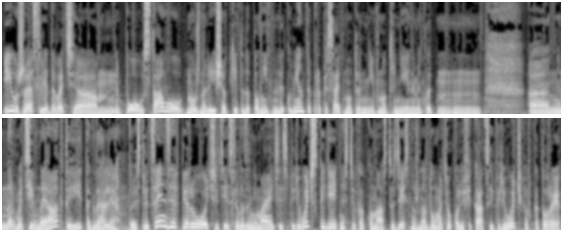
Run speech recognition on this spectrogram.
и уже следовать по уставу, нужно ли еще какие-то дополнительные документы, прописать внутренние, внутренние номенклатуры Э, нормативные акты и так далее. То есть лицензия в первую очередь, если вы занимаетесь переводческой деятельностью, как у нас, то здесь нужно думать о квалификации переводчиков, которые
